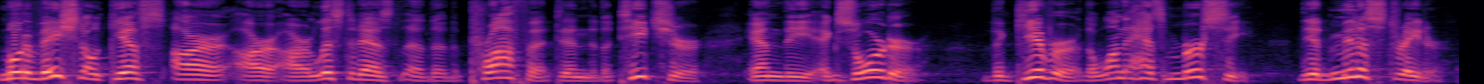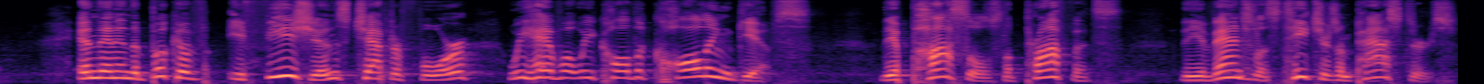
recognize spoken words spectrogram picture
Motivational gifts are, are, are listed as the, the, the prophet and the teacher and the exhorter, the giver, the one that has mercy, the administrator. And then in the book of Ephesians, chapter 4, we have what we call the calling gifts the apostles, the prophets, the evangelists, teachers, and pastors.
